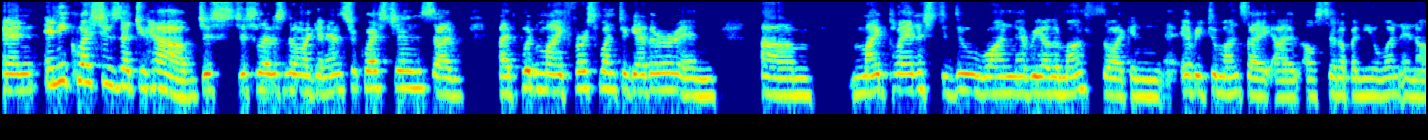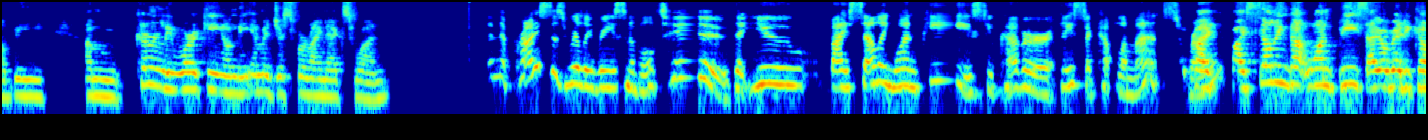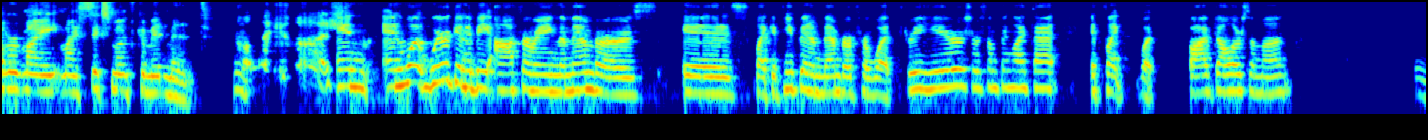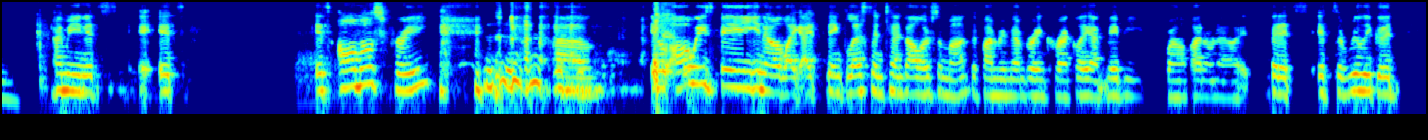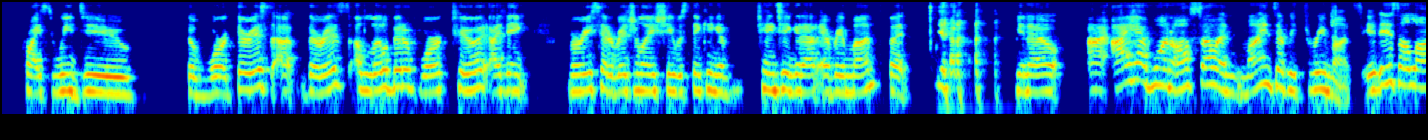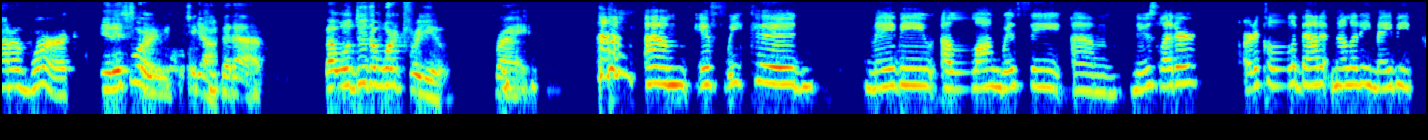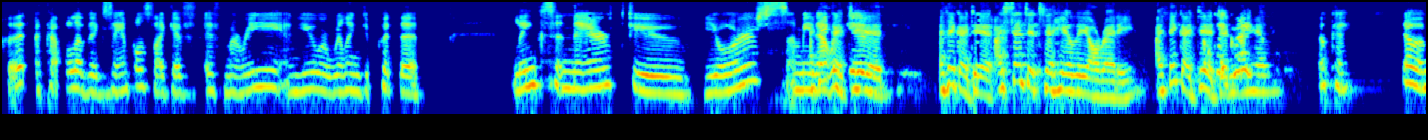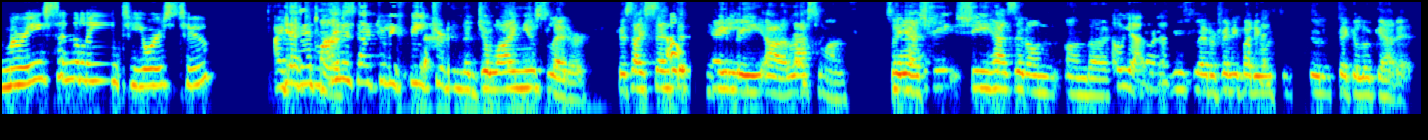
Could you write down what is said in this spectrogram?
And any questions that you have, just just let us know. I can answer questions. I've I put my first one together, and um, my plan is to do one every other month. So I can every two months I, I I'll set up a new one, and I'll be I'm currently working on the images for my next one. And the price is really reasonable too, that you, by selling one piece, you cover at least a couple of months, right? By by selling that one piece, I already covered my my six month commitment. Oh my gosh. And, and what we're going to be offering the members is like, if you've been a member for what, three years or something like that, it's like, what, $5 a month? I mean, it's, it's, it's almost free. Um, It'll always be, you know, like, I think less than $10 a month, if I'm remembering correctly, I- maybe, well, I don't know. it- But it's, it's a really good price. We do the work. There is, a there is a little bit of work to it. I think Marie said originally she was thinking of changing it out every month, but Yeah. you know, I, I have one also and mine's every three months. It is a lot of work It is to, work. to Yeah. keep it up, But we'll do the work for you. right? um, if we could maybe along with the um, newsletter article about it, Melody, maybe put a couple of examples, like if if Marie and you are willing to put the links in there to yours. I mean, I that think I give. did. I think I did. I sent it to Haley already. I think I did, Okay, didn't I, great. Haley? Okay. No, Marie, send the link to yours too. I yes, sent mine hers. is actually featured in the July newsletter because I sent Oh. it to Haley uh, last month. So yeah, she she has it on on the Oh yeah, newsletter if anybody Okay. wants to, to take a look at it.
